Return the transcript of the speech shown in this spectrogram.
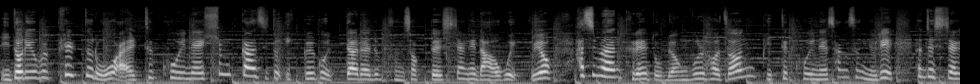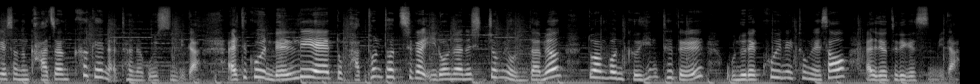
이더리움 을 필두로 알트코인의 힘까지도 이끌고 있다라는 분석들 시장에 나오고 있고요. 하지만 그래도 명불허전 비트코인의 상승률이 현재 시장에서는 가장 크게 나타나고 있습니다. 알트코인 랠리에 또 바톤 터치가 일어나는 시점이 온다면 또 한번 그 힌트들 오늘의 코인을 통해서 알려드리겠습니다.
